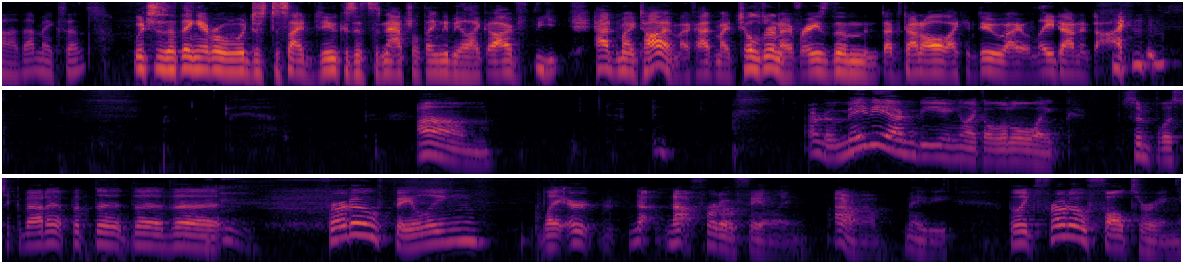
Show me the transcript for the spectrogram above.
Uh, that makes sense. which is a thing everyone would just decide to do because it's a natural thing to be like, oh, I've had my time, I've had my children, I've raised them, and I've done all I can do. I lay down and die. um I don't know, maybe I'm being like a little like simplistic about it, but the the the Frodo failing like or not not Frodo failing. I don't know, maybe. But like Frodo faltering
